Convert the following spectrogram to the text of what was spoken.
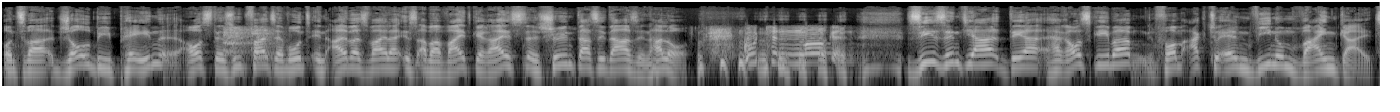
und zwar Joel B. Payne aus der Südpfalz. Er wohnt in Albersweiler, ist aber weit gereist. Schön, dass Sie da sind. Hallo. Guten Morgen. Sie sind ja der Herausgeber vom aktuellen Vinum Weinguide.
